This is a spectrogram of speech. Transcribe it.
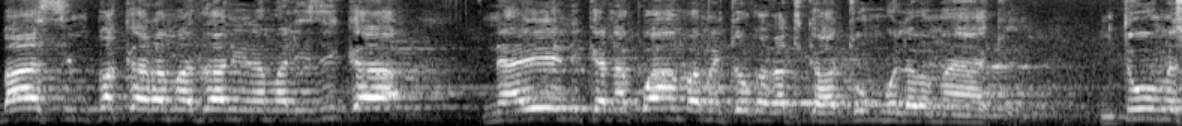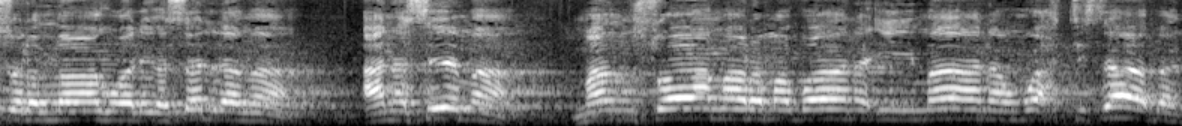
basi mpaka Ramadhani inamalizika na yeye ni kana kwamba ametoka katika tumbo la mama yake. Mtume sallallahu alaihi wasallama anasema man sama ramadhana imanan wa ihtisaban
